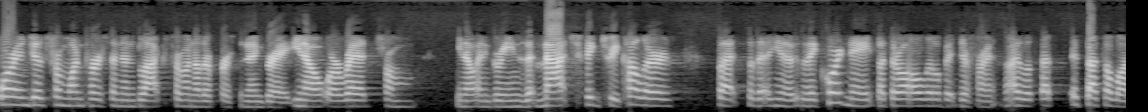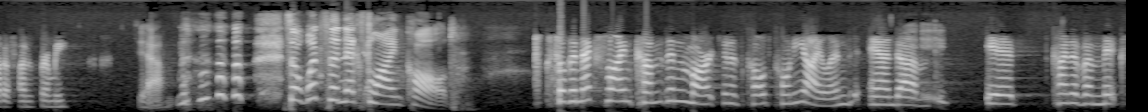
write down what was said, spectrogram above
oranges from one person and blacks from another person and gray, you know, or reds from you know, and greens that match fig tree colors, but so that you know they coordinate, but they're all a little bit different. I look that's it's, that's a lot of fun for me. Yeah. so, what's the next line called? So the next line comes in March, and it's called Coney Island, and um, it's kind of a mix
